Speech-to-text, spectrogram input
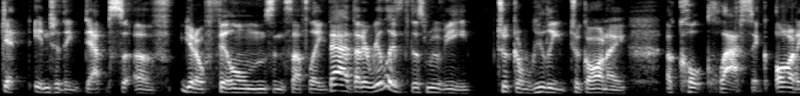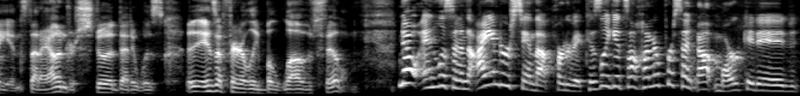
get into the depths of you know films and stuff like that that I realized this movie took a really took on a a cult classic audience that I understood that it was it is a fairly beloved film. No, and listen, and I understand that part of it because like it's hundred percent not marketed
